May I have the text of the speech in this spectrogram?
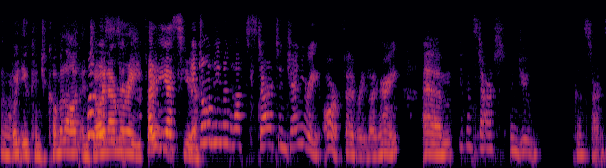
Mm. but you can come along and Well, join Anne Marie for And a yes year. You don't even have to start in January or February like me. Um, you can start in June. You can start in You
